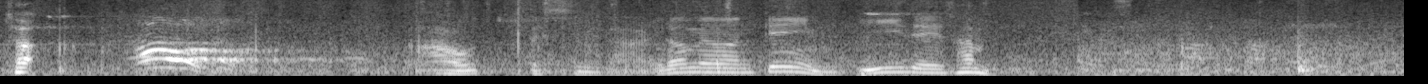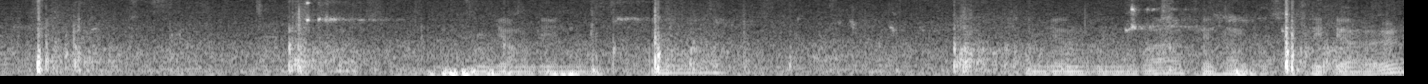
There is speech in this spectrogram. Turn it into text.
자 됐습니다. 이러면 게임 2대 3 김경빈. 김경빈과 대상현 선수 대결.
